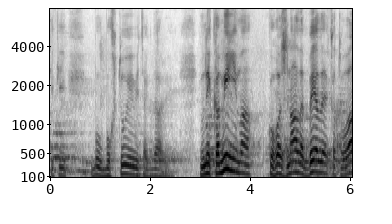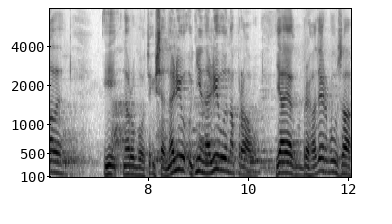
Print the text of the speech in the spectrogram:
такі, був Бухтуєв і так далі. Вони каміннями, кого знали, били, катували і на роботу. І все. Наліво, одні наліво, направо. Я як бригадир був за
